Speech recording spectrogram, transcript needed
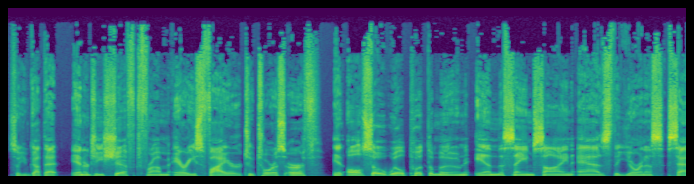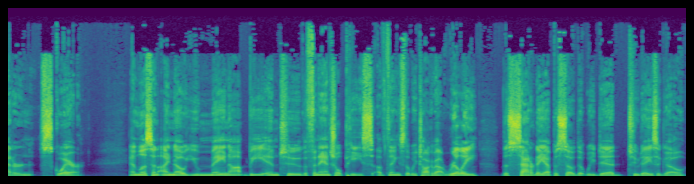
So you've got that energy shift from Aries fire to Taurus earth, it also will put the moon in the same sign as the Uranus Saturn square. And listen, I know you may not be into the financial piece of things that we talk about. Really, the Saturday episode that we did two days ago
